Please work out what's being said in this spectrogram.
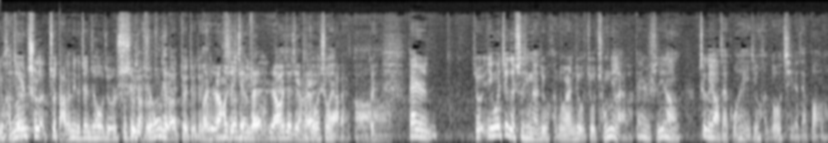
有很多人吃了就打了那个针之后就是不想吃东西了，对对对，然后就减肥，然后就减肥，他就会瘦下来，对对对。但是就因为这个事情呢，就很多人就就冲进来了，但是实际上这个药在国内已经有很多企业在报了。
